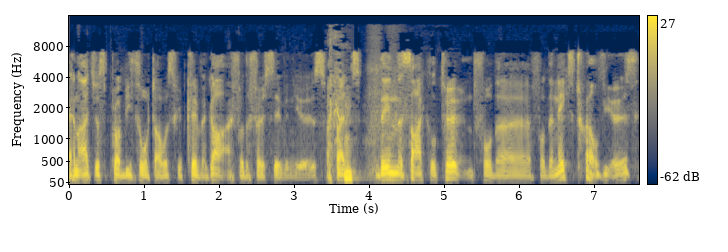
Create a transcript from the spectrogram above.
and I just probably thought I was a clever guy for the first seven years. But then the cycle turned for the, for the next 12 years.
